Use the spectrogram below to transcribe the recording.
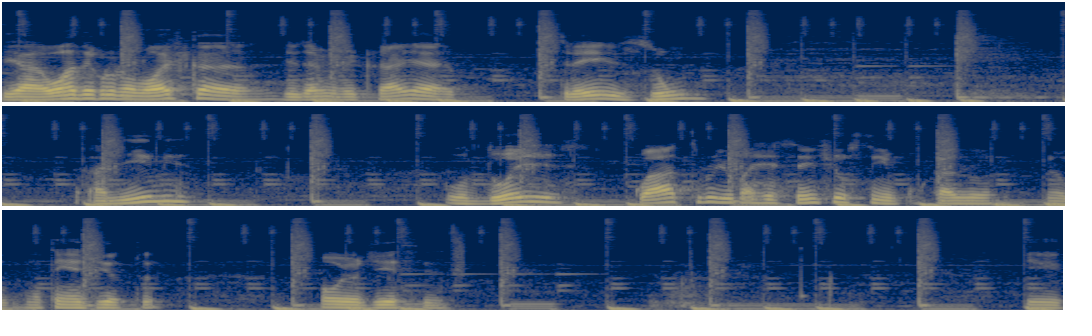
E a ordem cronológica de Devil May Cry é 3, 1, anime, o 2, 4 e o mais recente o 5, caso eu não tenha dito. Ou eu disse. E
